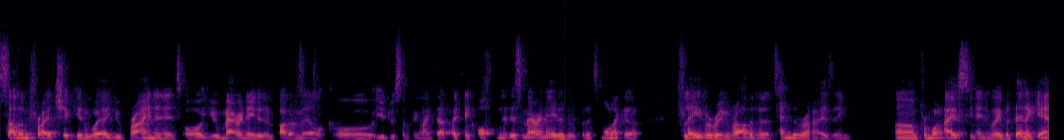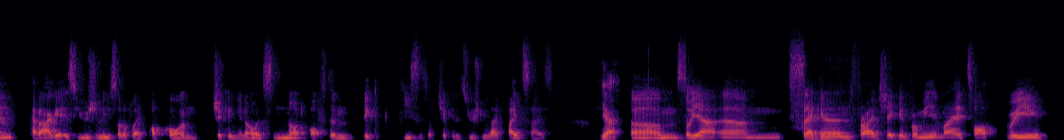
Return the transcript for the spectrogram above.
southern fried chicken where you brine it or you marinate it in buttermilk or you do something like that. I think often it is marinated, but it's more like a flavoring rather than a tenderizing um, from what I've seen anyway. But then again, karaage is usually sort of like popcorn chicken. You know, it's not often big pieces of chicken. It's usually like bite size. Yeah. Um, so yeah, um, second fried chicken for me in my top three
